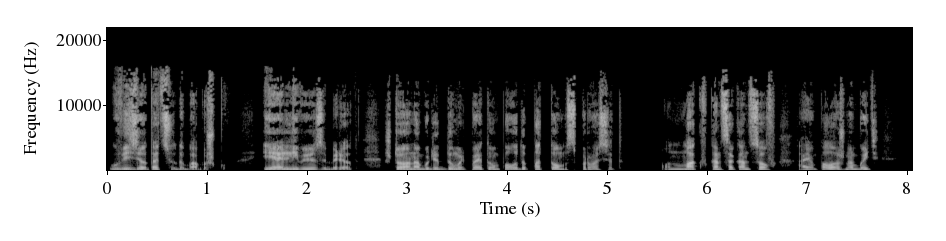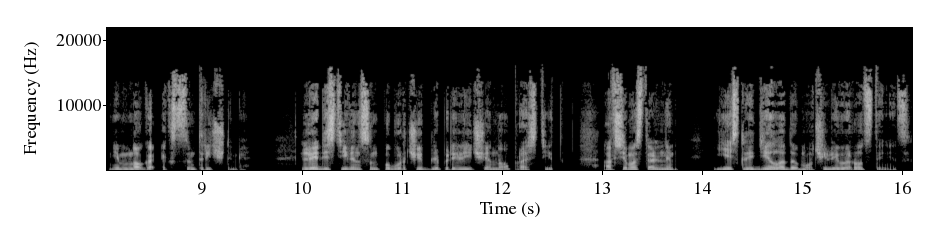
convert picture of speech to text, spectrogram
Увезет отсюда бабушку. И Оливию заберет. Что она будет думать по этому поводу, потом спросит. Он маг, в конце концов, а им положено быть немного эксцентричными. Леди Стивенсон побурчит для приличия, но простит. А всем остальным есть ли дело до молчаливой родственницы?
